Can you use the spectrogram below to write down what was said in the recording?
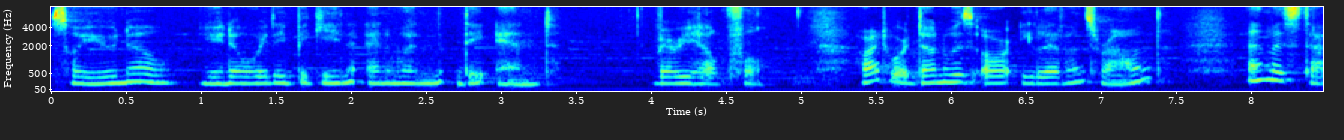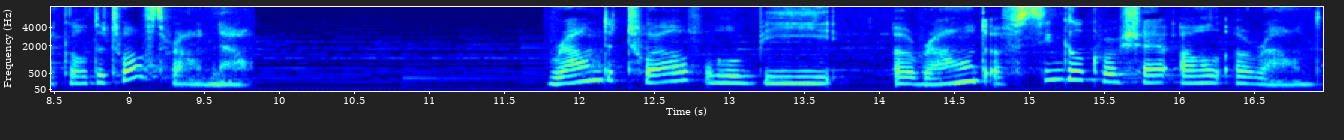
So you know you know where they begin and when they end. Very helpful all right, we're done with our 11th round and let's tackle the 12th round now. Round 12 will be a round of single crochet all around.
